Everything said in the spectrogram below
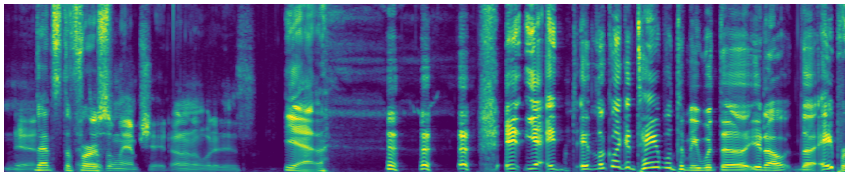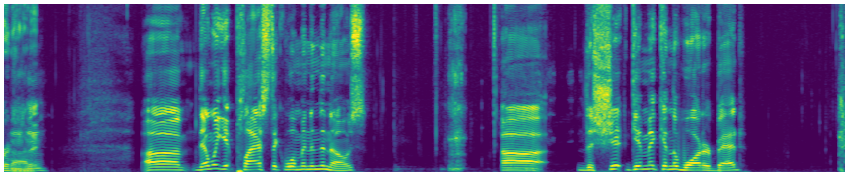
Yeah, That's the I thought was first. a lampshade. I don't know what it is. Yeah. it yeah, it it looked like a table to me with the, you know, the apron on it. Um then we get plastic woman in the nose. Uh the shit gimmick in the waterbed.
